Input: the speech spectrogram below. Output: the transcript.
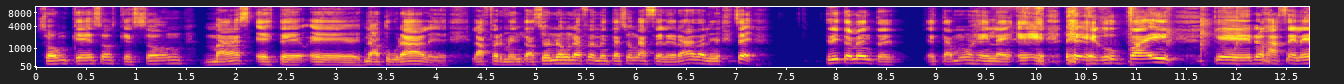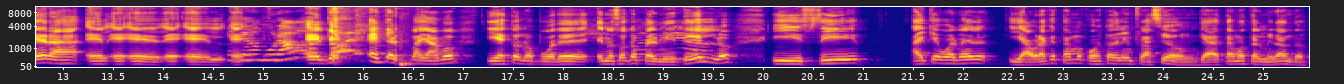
son quesos que son más este, eh, naturales. La fermentación no es una fermentación acelerada. Ni, o sea, tristemente, estamos en, la- eh, en un país que nos acelera el, el, el, el- El que nos muramos, el que, el que nos vayamos y esto no puede eh, nosotros permitirlo y sí hay que volver y ahora que estamos con esto de la inflación ya estamos terminando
